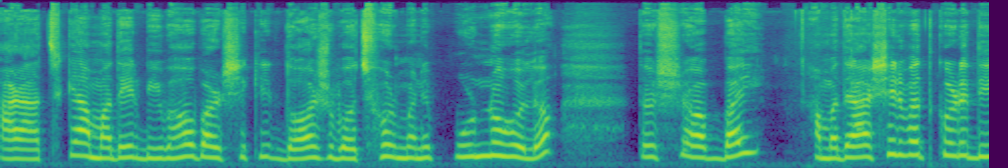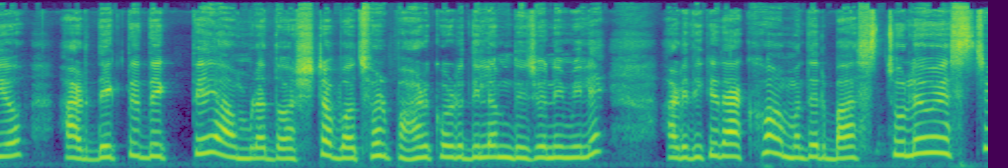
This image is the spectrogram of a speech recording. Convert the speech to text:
আর আজকে আমাদের বিবাহবার্ষিকীর দশ বছর মানে পূর্ণ হলো, তো সবাই আমাদের আশীর্বাদ করে দিও। আর দেখতে দেখতে আমরা দশটা বছর পার করে দিলাম দুজনে মিলে। আর এদিকে দেখো আমাদের বাস চলেও এসছে।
